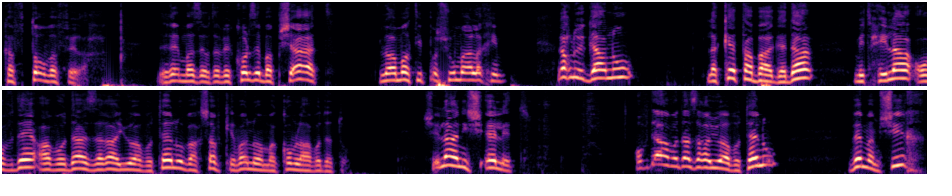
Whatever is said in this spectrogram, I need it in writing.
כפתור ופרח. נראה מה זה, וכל זה בפשט. לא אמרתי פה שום מהלכים. אנחנו הגענו לקטע בהגדה, מתחילה עובדי עבודה זרה היו אבותינו, ועכשיו קרבנו המקום לעבודתו. שאלה הנשאלת, עובדי עבודה זרה היו אבותינו, וממשיך,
